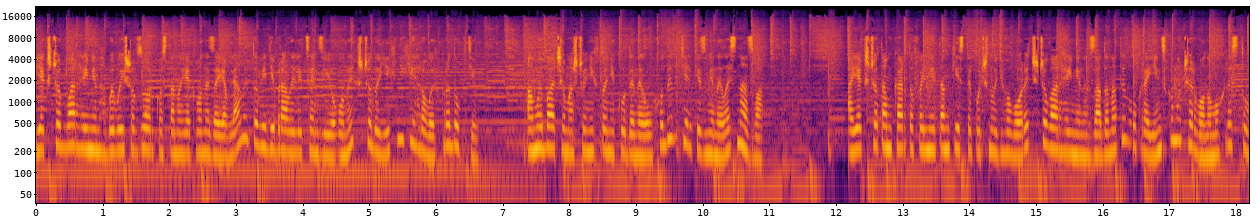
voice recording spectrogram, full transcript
Якщо б Варгеймінг би вийшов з Оркостану, як вони заявляли, то відібрали ліцензію у них щодо їхніх ігрових продуктів. А ми бачимо, що ніхто нікуди не уходив, тільки змінилась назва. А якщо там картофельні танкісти почнуть говорити, що Варгеймінг задонатив українському Червоному Хресту.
